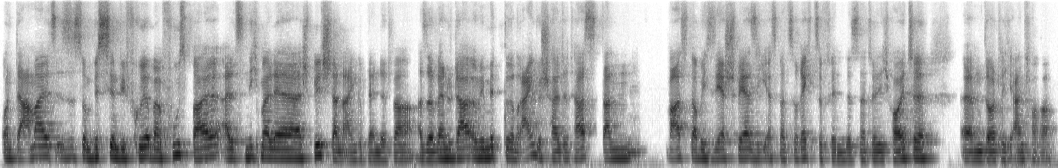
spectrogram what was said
Und damals ist es so ein bisschen wie früher beim Fußball, als nicht mal der Spielstand eingeblendet war. Also wenn du da irgendwie mittendrin reingeschaltet hast, dann war es, glaube ich, sehr schwer, sich erstmal zurechtzufinden. Das ist natürlich heute ähm, deutlich einfacher.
